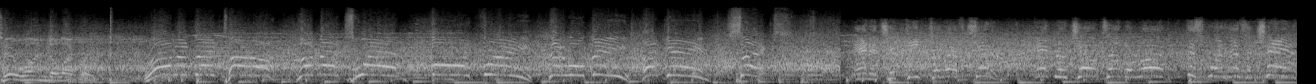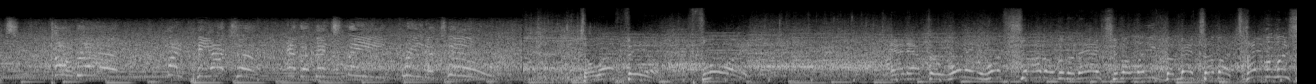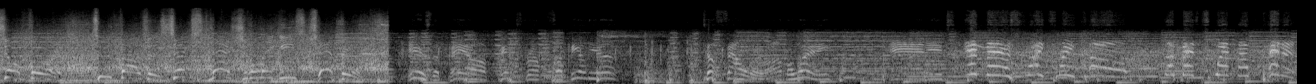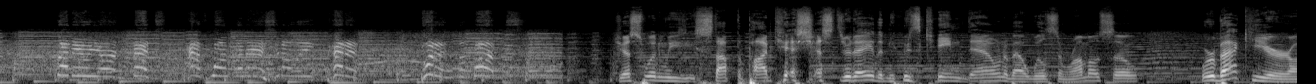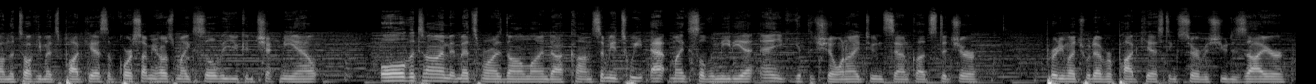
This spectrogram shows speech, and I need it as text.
2-1 delivery. Robin Ventura! The Mets win! 4-3! There will be a game six! And it's hit deep to left center. Andruw Jones on the run. This one has a chance. Home run! Mike Piazza and the Mets lead 3 to 2. To left field. Floyd. And after running roughshod over the National League, the Mets have a title to show for it. 2006 National League East champions. Here's the payoff pitch from Familia to Fowler on the way. And it's in there, strike three called. The Mets win the pennant. The New York Mets have won the National League pennant. Put it in the books. Just when we stopped the podcast yesterday, the news came down about Wilson Ramos. So we're back here on the Talking Mets podcast. Of course, I'm your host, Mike Silva. You can check me out all the time at MetsMerizedOnline.com. Send me a tweet at Mike Silva Media, and you can get the show on iTunes, SoundCloud, Stitcher, pretty much whatever podcasting service you desire.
